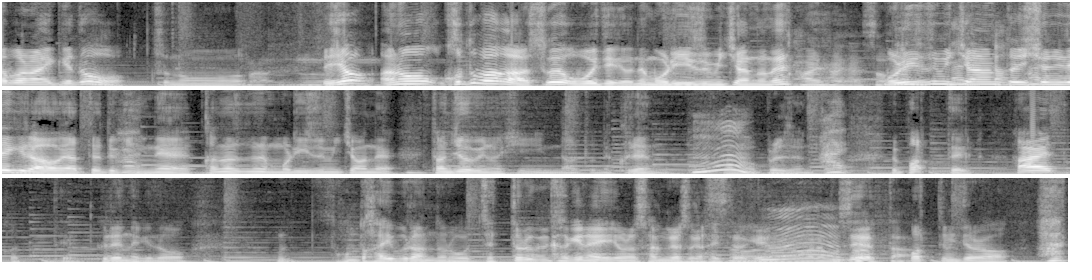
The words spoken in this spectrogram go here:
選ばないけど、そのまあうんでしょ？あの言葉がすごい覚えてるよね。森泉ちゃんのね。はいはいはいそう。森泉ちゃんと一緒にレギュラーをやってる時にね、必ずね森泉ちゃんはね誕生日の日になるとねくれんの,、うん。あの。プレゼント、はい。でパッて「はい」とかってくれんだけどほんとハイブランドの絶対がかけないようなサングラスが入ってるわけ。そうよ俺もそうだでパッて見たら「はっ」って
